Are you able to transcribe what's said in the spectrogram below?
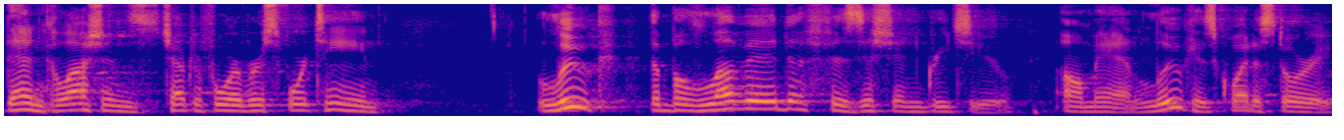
Then, Colossians chapter 4, verse 14. Luke, the beloved physician, greets you. Oh man, Luke has quite a story.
